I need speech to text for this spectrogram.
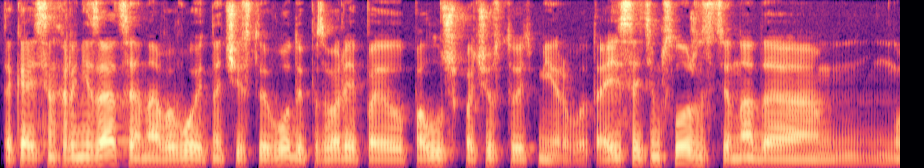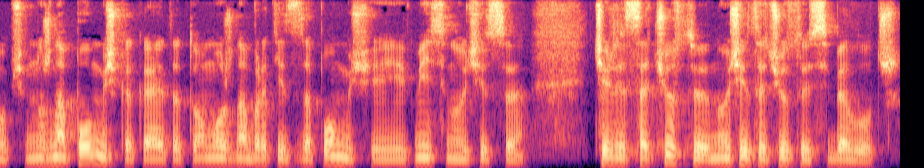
такая синхронизация, она выводит на чистую воду и позволяет получше почувствовать мир. Вот. А если с этим сложности, надо, в общем, нужна помощь какая-то, то можно обратиться за помощью и вместе научиться через сочувствие научиться чувствовать себя лучше.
